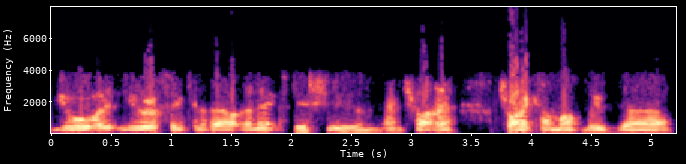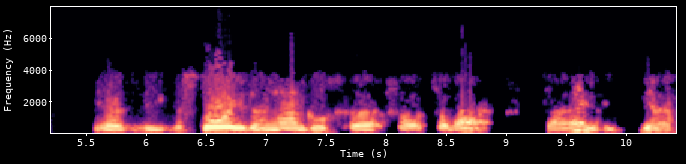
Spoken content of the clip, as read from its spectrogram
you're you're thinking about the next issue and, and trying to trying to come up with uh, you know the, the stories and the angles for, for, for that. So I don't think you know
